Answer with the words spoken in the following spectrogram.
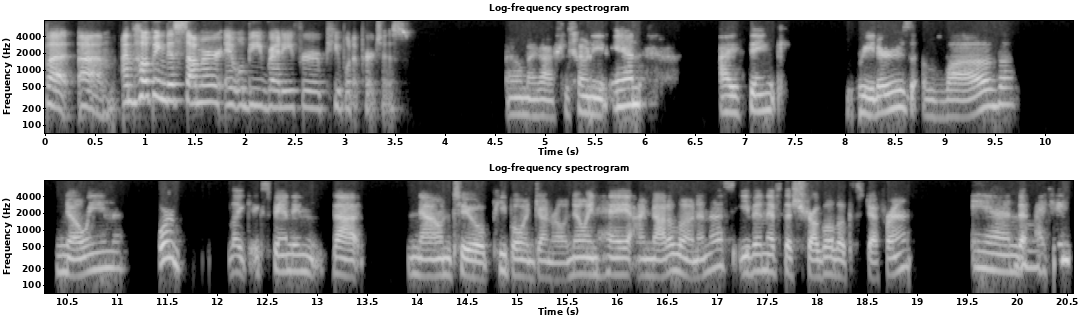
But um, i'm hoping this summer it will be ready for people to purchase. Oh my gosh it's so neat. And I think readers love knowing or like expanding that noun to people in general, knowing, hey, I'm not alone in this, even if the struggle looks different. And mm-hmm. I think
